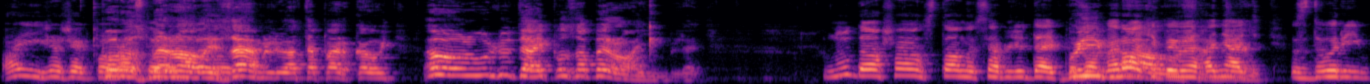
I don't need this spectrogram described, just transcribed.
А їх же ж як багато Порозбирали розвелось. землю, а тепер кажуть, а у людей позабираємо, блядь. Ну да, що осталося в людей Бо їх позабирати і мало ще, виганять з дворів.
